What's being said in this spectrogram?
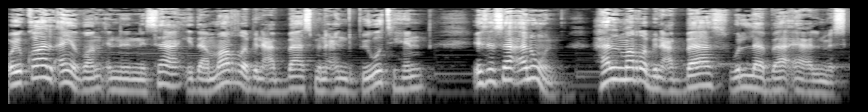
ويقال أيضا إن النساء إذا مر ابن عباس من عند بيوتهن يتساءلون هل مر ابن عباس ولا بائع المسك؟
